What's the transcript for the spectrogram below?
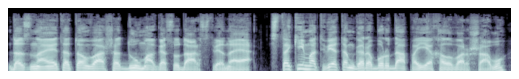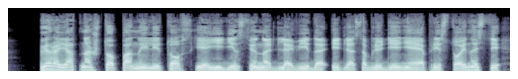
Да знает о том ваша дума государственная». С таким ответом Горобурда поехал в Варшаву. Вероятно, что паны литовские единственно для вида и для соблюдения пристойности –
